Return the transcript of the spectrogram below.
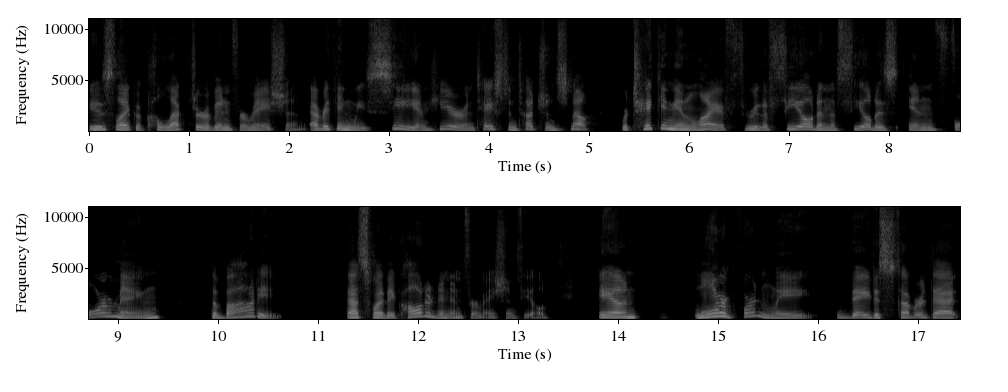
is like a collector of information. Everything we see and hear and taste and touch and smell, we're taking in life through the field, and the field is informing the body. That's why they called it an information field. And more importantly, they discovered that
